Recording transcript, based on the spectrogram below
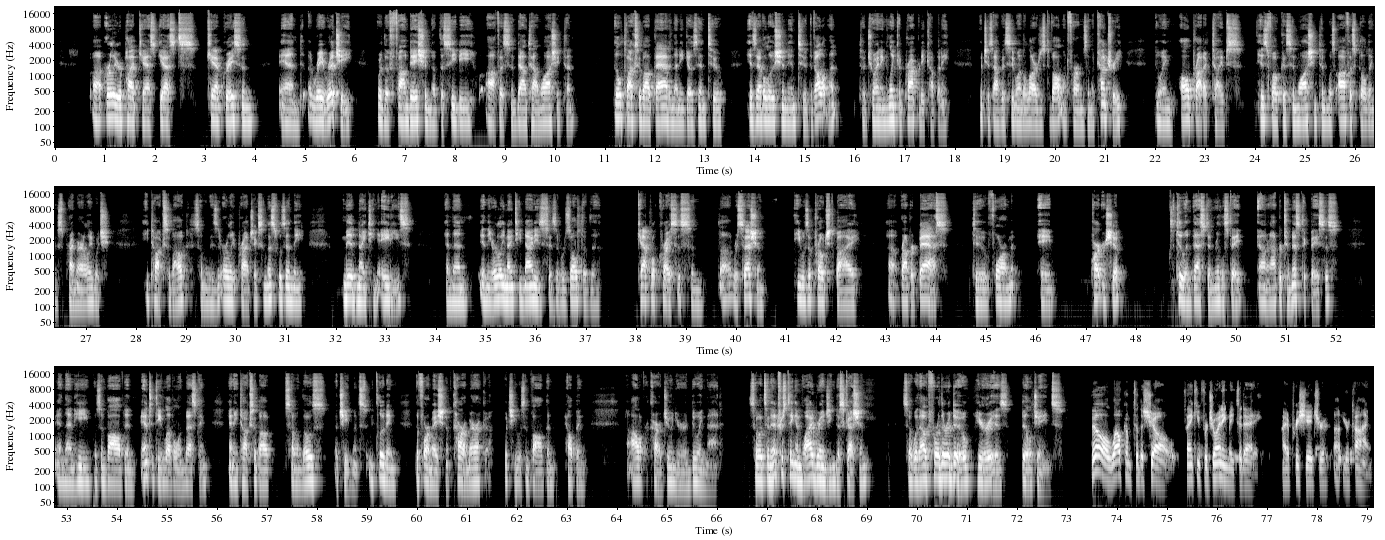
uh, earlier podcast guests, Cab Grayson and Ray Ritchie, were the foundation of the CB office in downtown Washington. Bill talks about that, and then he goes into his evolution into development to joining Lincoln Property Company, which is obviously one of the largest development firms in the country doing all product types. His focus in Washington was office buildings primarily, which he talks about, some of his early projects. And this was in the mid 1980s. And then in the early 1990s, as a result of the capital crisis and uh, recession, he was approached by uh, Robert Bass to form a partnership to invest in real estate on an opportunistic basis. And then he was involved in entity level investing. And he talks about some of those achievements, including the formation of CarrAmerica, which he was involved in helping Oliver Carr Jr. in doing that. So it's an interesting and wide ranging discussion. So without further ado, here is Bill Janes. Bill, welcome to the show. Thank you for joining me today. I appreciate your uh, your time.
